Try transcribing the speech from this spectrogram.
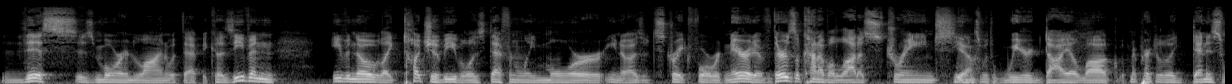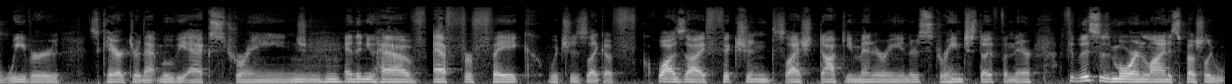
this is more in line with that because even even though like Touch of Evil is definitely more, you know, as a straightforward narrative, there's a kind of a lot of strange scenes Yeah. with weird dialogue, particularly Dennis Weaver's character in that movie acts strange. Mm-hmm. And then you have F for Fake, which is like a quasi fiction slash documentary, and there's strange stuff in there. I feel this is more in line, especially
